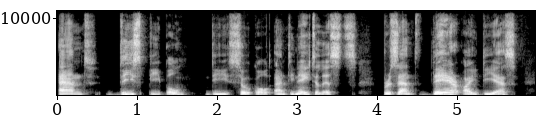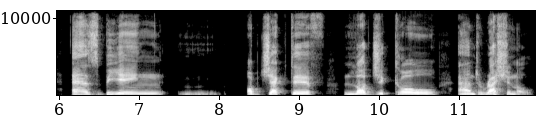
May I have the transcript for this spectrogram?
And these people, the so-called antinatalists, present their ideas as being mm, objective, logical, and rational.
